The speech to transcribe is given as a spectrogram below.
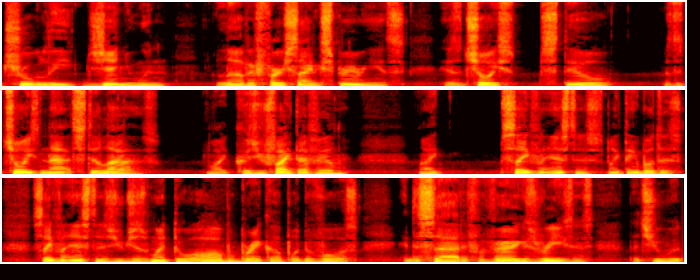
truly genuine love at first sight experience is a choice still is the choice not still ours? Like, could you fight that feeling? Like, say for instance, like think about this. Say for instance, you just went through a horrible breakup or divorce and decided for various reasons that you were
